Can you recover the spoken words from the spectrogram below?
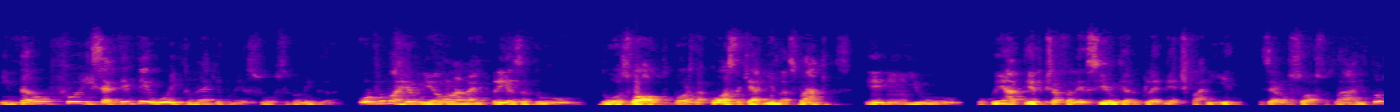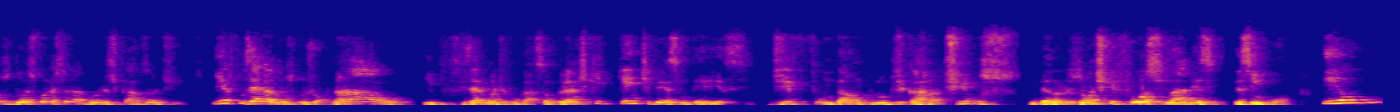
Então foi em 78 né, que começou, se não me engano. Houve uma reunião lá na empresa do, do Oswaldo Borges da Costa, que é a Minas Máquinas. Ele uhum. e o, o cunhado dele, que já faleceu, que era o Clemente Faria, eles eram sócios lá, e todos os dois colecionadores de carros antigos. E eles fizeram anúncio no jornal e fizeram uma divulgação grande que quem tivesse interesse de fundar um clube de carros antigos em Belo Horizonte, que fosse lá nesse, nesse encontro. E eu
